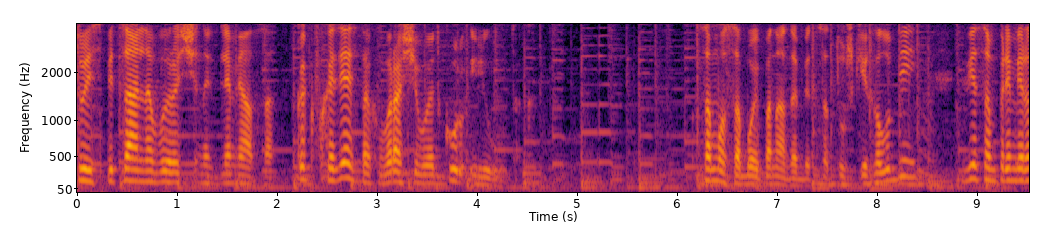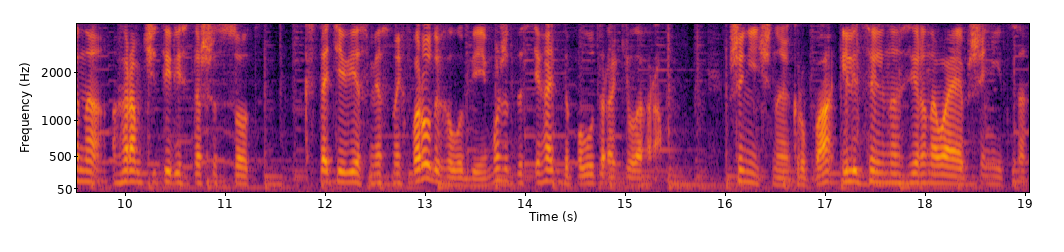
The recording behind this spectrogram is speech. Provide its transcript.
то есть специально выращенных для мяса, как в хозяйствах выращивают кур или уток. Само собой понадобятся тушки голубей весом примерно грамм 400-600. Кстати, вес мясных пород голубей может достигать до полутора килограмм. Пшеничная крупа или цельнозерновая пшеница.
